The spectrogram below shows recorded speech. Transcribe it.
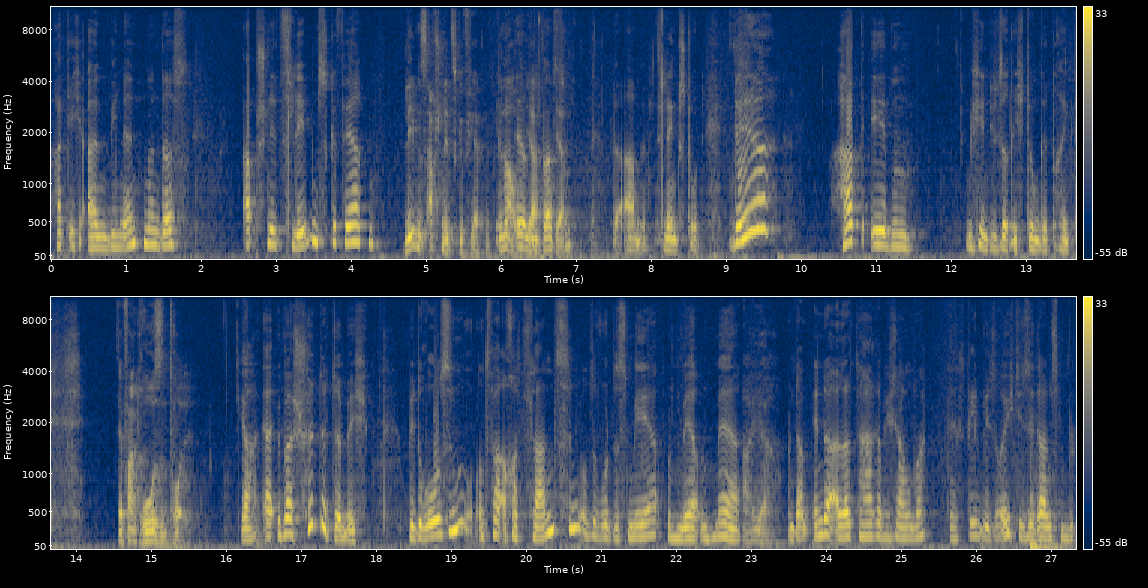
hatte ich einen, wie nennt man das, Abschnittslebensgefährten, Lebensabschnittsgefährten, genau. irgendwas. Ja, ja. Der Arme ist längst tot. Der hat eben mich in diese Richtung gedrängt. Der fand Rosen toll. Ja, er überschüttete mich mit Rosen und zwar auch als Pflanzen und so wurde es mehr und mehr und mehr. Ah ja. Und am Ende aller Tage habe ich gesagt, Gottes Willen, wie soll ich diese ganzen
